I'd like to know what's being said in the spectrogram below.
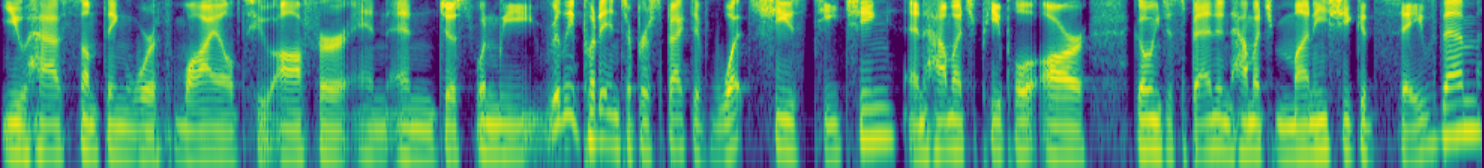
you have something worthwhile to offer. And, and just when we really put it into perspective, what she's teaching and how much people are going to spend and how much money she could save them,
